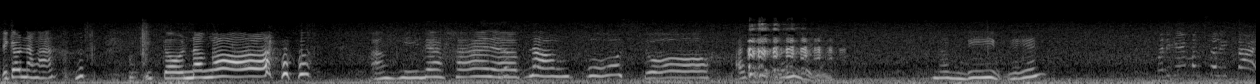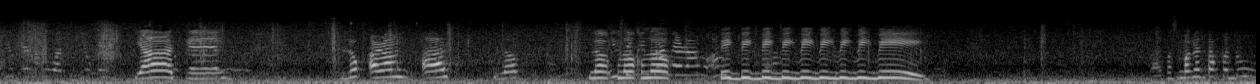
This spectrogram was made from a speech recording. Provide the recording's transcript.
Ikaw na nga. Ikaw na nga. Ang hinahanap ng puso. Ay, ano ba yun? Nagbibigin? Pwede kayo magsalita. You can do what you can. Yeah, see. Look around us. Look. Look, You look, look. ah? Big, big, big, big, big, big, big, big, big. Mas maganda pa doon.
